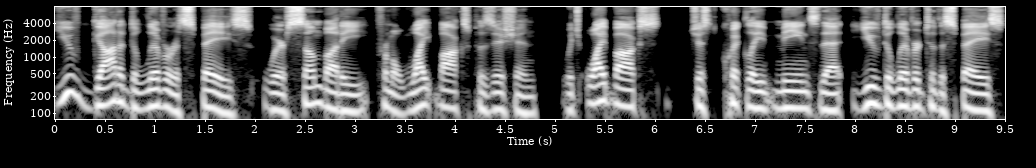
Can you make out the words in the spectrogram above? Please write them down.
you've got to deliver a space where somebody from a white box position, which white box just quickly means that you've delivered to the space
